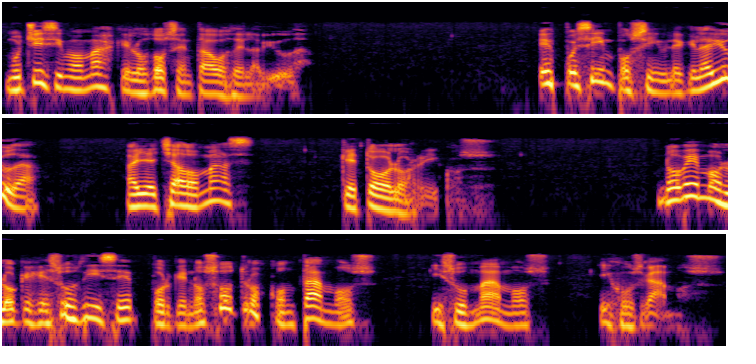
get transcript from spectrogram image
muchísimo más que los dos centavos de la viuda. Es pues imposible que la viuda haya echado más que todos los ricos. No vemos lo que Jesús dice porque nosotros contamos y sumamos y juzgamos.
